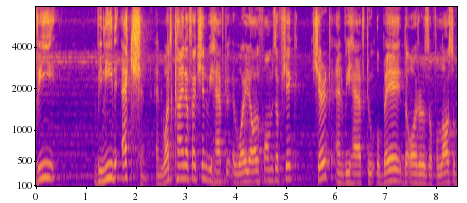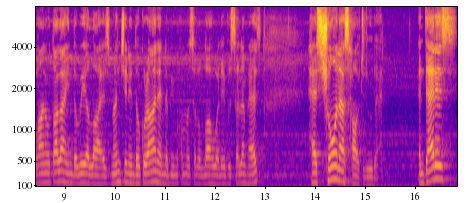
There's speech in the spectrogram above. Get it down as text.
We we need action and what kind of action we have to avoid all forms of shirk shirk and we have to obey the orders of Allah subhanahu wa ta'ala in the way Allah has mentioned in the Quran and Nabi Muhammad sallallahu alayhi wasallam has has shown us how to do that. And that is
